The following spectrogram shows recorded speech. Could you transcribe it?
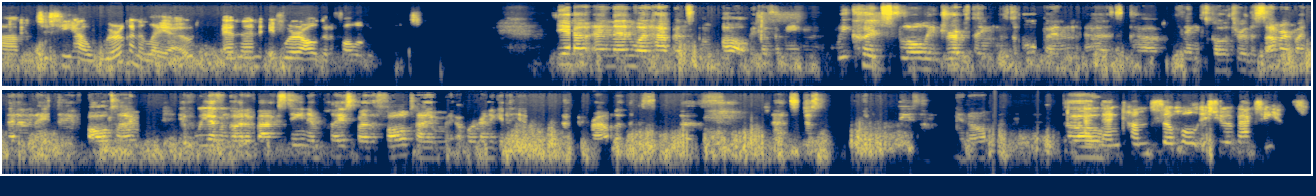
um, to see how we're going to lay out and then if we're all going to follow the rules Yeah, and then what happens come fall? Because I mean, we could slowly drip things open as uh, things go through the summer, but then they say fall time. If we haven't got a vaccine in place by the fall time, we're going to get hit with the second round of this because that's just season, you know. So, and then comes the whole issue of vaccines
